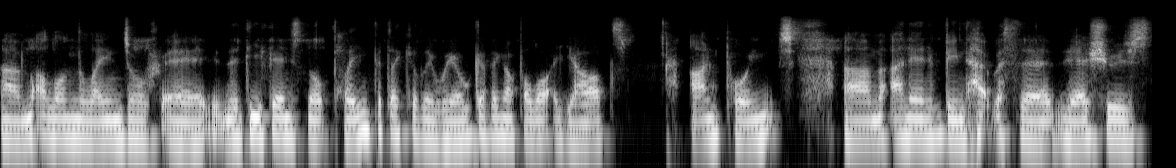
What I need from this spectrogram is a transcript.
um, along the lines of uh, the defense not playing particularly well, giving up a lot of yards and points, um, and then being hit with the, the issues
